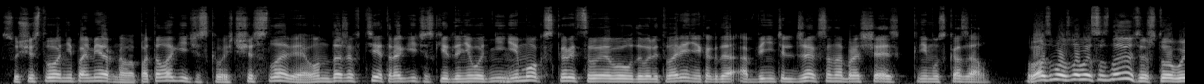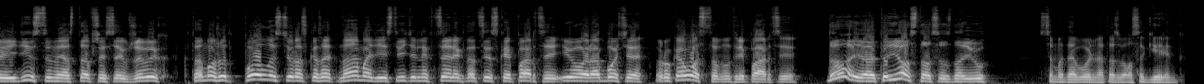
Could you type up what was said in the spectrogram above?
Существо непомерного, патологического тщеславия, он даже в те трагические для него дни не мог скрыть своего удовлетворения, когда обвинитель Джексон, обращаясь к нему, сказал «Возможно, вы сознаете, что вы единственный оставшийся в живых, кто может полностью рассказать нам о действительных целях нацистской партии и о работе руководства внутри партии». «Да, я это ясно осознаю», — самодовольно отозвался Геринг.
